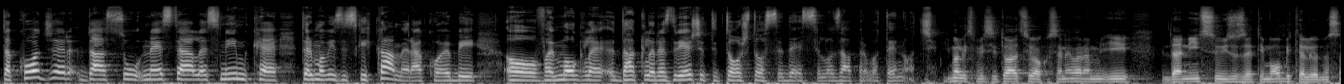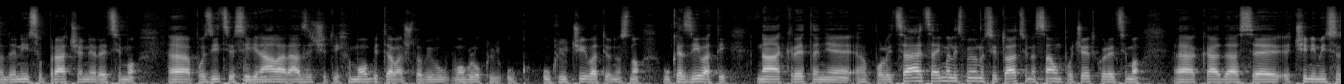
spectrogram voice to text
Također da su nestajale snimke termovizijskih kamera koje bi ovaj, mogle dakle, razriješiti to što se desilo zapravo te noći. Imali smo i situaciju, ako se ne varam, i da nisu izuzeti mobiteli, odnosno da nisu praćene recimo e, pozicije signala različitih mobitela što bi moglo uključivati, odnosno ukazivati na kretanje policajaca. Imali smo i onu situaciju na samom početku recimo recimo e, kada se, čini mi se,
